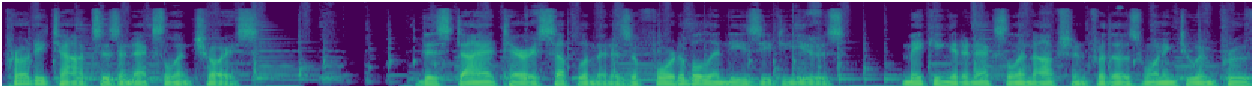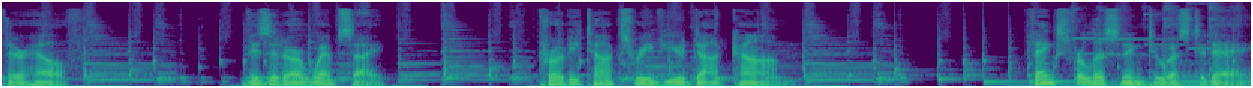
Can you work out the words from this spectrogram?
Protetox is an excellent choice. This dietary supplement is affordable and easy to use, making it an excellent option for those wanting to improve their health. Visit our website, protetoxreview.com. Thanks for listening to us today.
